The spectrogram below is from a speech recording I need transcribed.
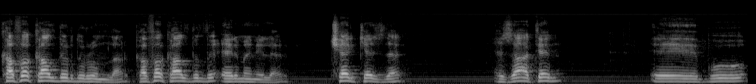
Kafa kaldırdı Rumlar, kafa kaldırdı Ermeniler, Çerkezler. E zaten e, bu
